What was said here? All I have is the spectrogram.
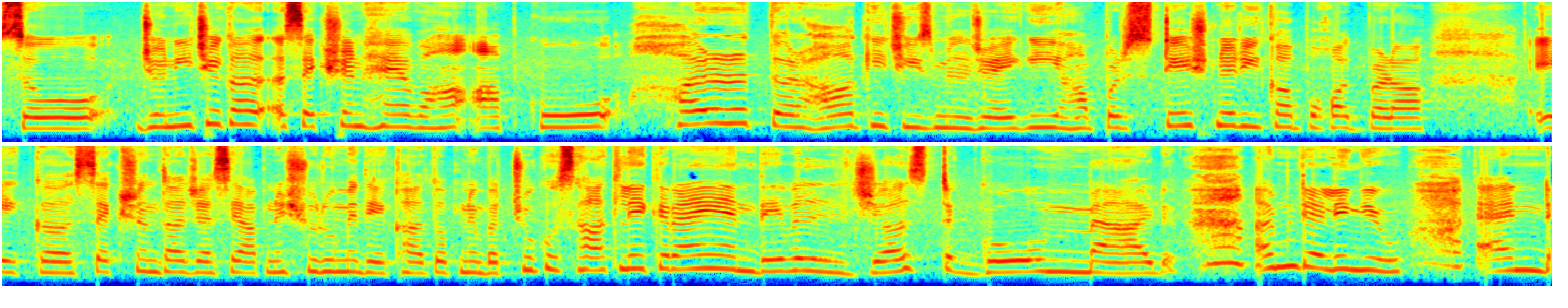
सो so, जो नीचे का सेक्शन है वहाँ आपको हर तरह की चीज़ मिल जाएगी। यहाँ पर स्टेशनरी का बहुत बड़ा एक सेक्शन था जैसे आपने शुरू में देखा तो अपने बच्चों को साथ लेकर आए and they will just go mad I'm telling you and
